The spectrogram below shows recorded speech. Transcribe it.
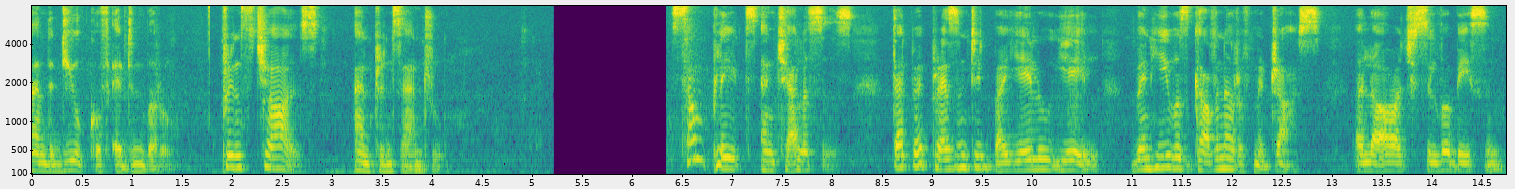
and the Duke of Edinburgh, Prince Charles and Prince Andrew. Some plates and chalices that were presented by Elihu Yale when he was governor of Madras, a large silver basin,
